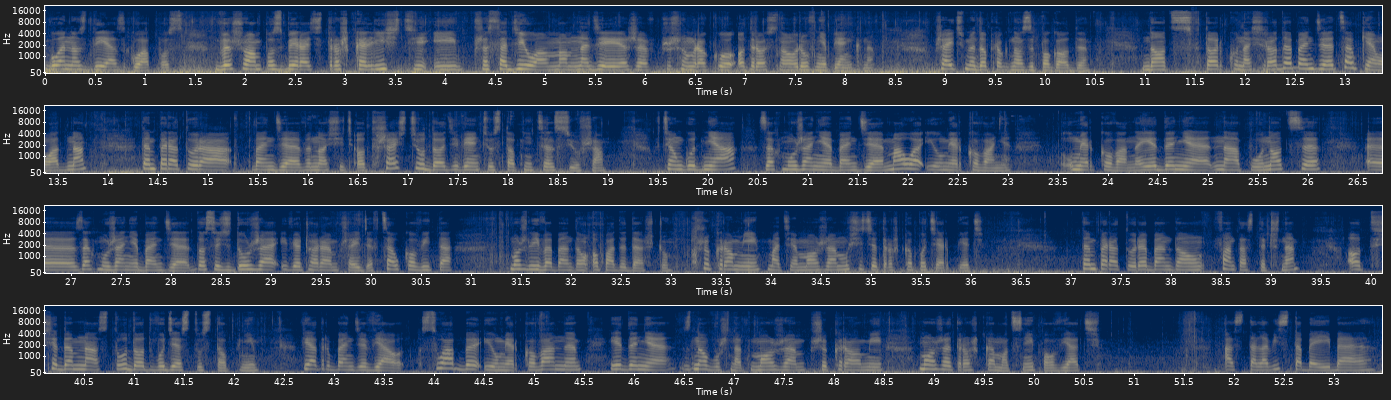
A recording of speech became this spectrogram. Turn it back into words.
Buenos dias, guapos. Wyszłam pozbierać troszkę liści i przesadziłam. Mam nadzieję, że w przyszłym roku odrosną równie piękne. Przejdźmy do prognozy pogody. Noc z wtorku na środę będzie całkiem ładna. Temperatura będzie wynosić od 6 do 9 stopni Celsjusza. W ciągu dnia zachmurzenie będzie małe i umiarkowanie. umiarkowane. Jedynie na północy zachmurzenie będzie dosyć duże i wieczorem przejdzie w całkowite. Możliwe będą opady deszczu. Przykro mi, macie morze, musicie troszkę pocierpieć. Temperatury będą fantastyczne, od 17 do 20 stopni. Wiatr będzie wiał słaby i umiarkowany, jedynie znowuż nad morzem, przykro mi, może troszkę mocniej powiać. Hasta la vista, baby!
